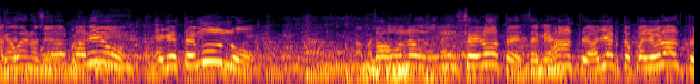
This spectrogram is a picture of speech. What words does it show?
qué bueno señor. Por aquí. En este mundo son un cerote semejante, ayepto, peyorante,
